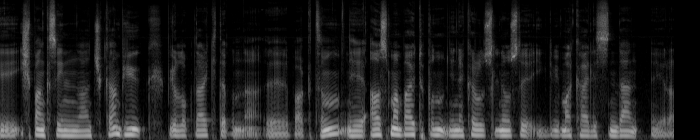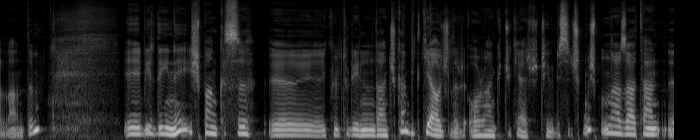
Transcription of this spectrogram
e, İş Bankası yayınından çıkan Büyük Biyologlar kitabına e, baktım. E, Osman Baytop'un yine Carlos Linnaeus'la ilgili bir makalesinden e, yararlandım. E, bir de yine İş Bankası e, kültür yayınından çıkan Bitki Avcıları Orhan Küçüker çevirisi çıkmış. Bunlar zaten e,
